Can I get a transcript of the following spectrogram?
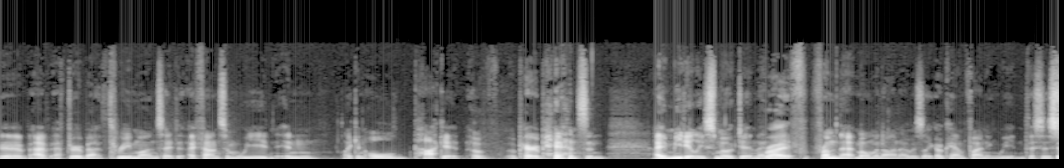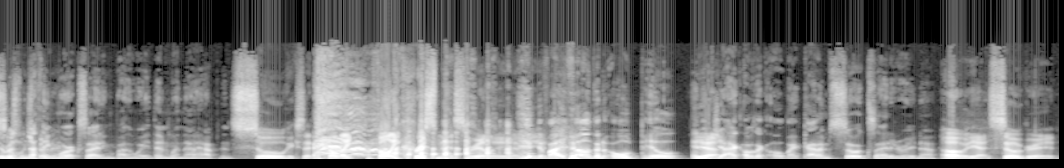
uh, after about three months, I, I found some weed in like an old pocket of a pair of pants, and I immediately smoked it. And then Right. f- from that moment on, I was like, okay, I'm finding weed. This is There so was nothing better. more exciting, by the way, than when that happens. So exciting! It felt like it felt like Christmas, really. I mean, If I found an old pill in Yeah. a jack, I was like, "Oh my god, I'm so excited right now." Oh yeah, so great.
